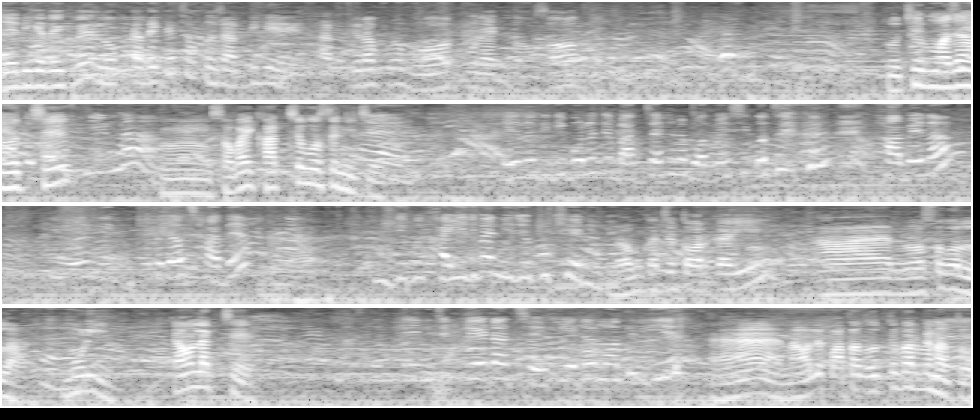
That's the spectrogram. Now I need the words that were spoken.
যেদিকে দেখবে লোকটা দেখেছ তো চারদিকে আত্মীয়রা পুরো ভরপুর একদম সব প্রচুর মজা হচ্ছে। হুম সবাই খাচ্ছে বসে নিচে। হ্যাঁ এই জন্য দিদি বলে যে বাচ্চা এখানে বদমাইশি করছে খাবে না। চলে যাও ছাদে। হ্যাঁ দিদিকে খাইয়ে দিবে নিজে একটু খেয়ে নেবে। বাবু কাছে তরকারি আর রসগোল্লা হ্যাঁ। মুড়ি কেমন লাগছে? এই নিচে প্লেট আছে প্লেটের মধ্যে দিয়ে হ্যাঁ না হলে পাতা ধরতে পারবে না তো।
